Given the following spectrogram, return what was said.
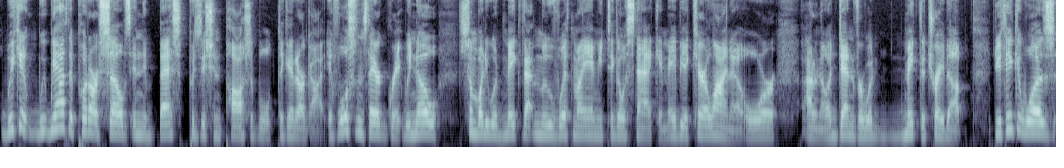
we can we, we have to put ourselves in the best position possible to get our guy. If Wilson's there, great. We know somebody would make that move with Miami to go snag him. Maybe a Carolina or I don't know, a Denver would make the trade up. Do you think it was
